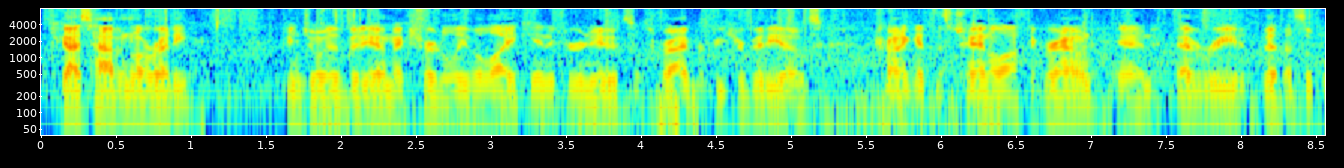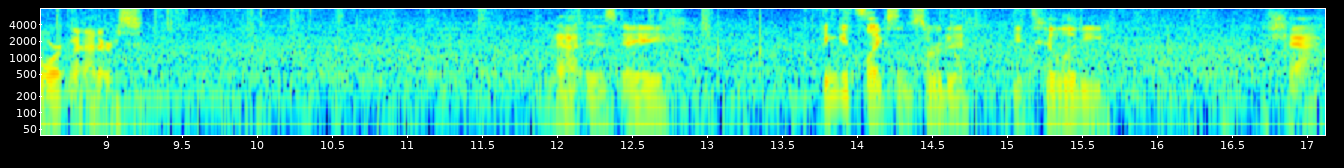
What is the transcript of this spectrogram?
If you guys haven't already, if you enjoy the video, make sure to leave a like. And if you're new, subscribe for future videos trying to get this channel off the ground and every bit of support matters. And that is a, I think it's like some sort of utility shack.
